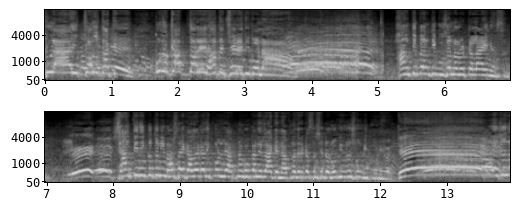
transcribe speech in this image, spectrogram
চুলাই জনতাকে কোন গাদ্দারের হাতে ছেড়ে দিব না। শান্তি পান্তি বুঝানোর একটা লাইন আছে। শান্তি নিকেতনী ভাষায় গালাগালি করলে আপনার ওখানে লাগে না। আপনাদের কাছে সেটা রবীন্দ্রসঙ্গীত মনে হয়। এই জন্য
